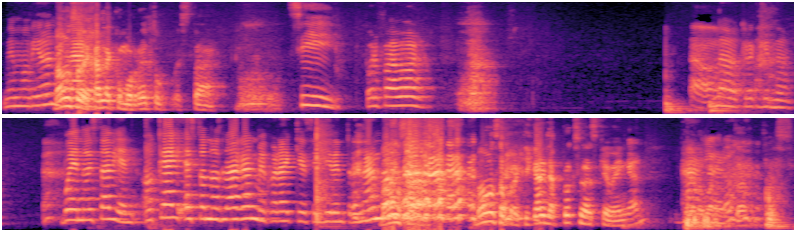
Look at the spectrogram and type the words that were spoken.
Me movieron. de Vamos a lado. dejarla como reto esta. Sí, por favor. Ah. No, creo que no. Bueno, está bien. Ok, esto nos la hagan, mejor hay que seguir entrenando. Vamos a, vamos a practicar y la próxima vez que vengan. ya lo van a claro. notar, pues.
